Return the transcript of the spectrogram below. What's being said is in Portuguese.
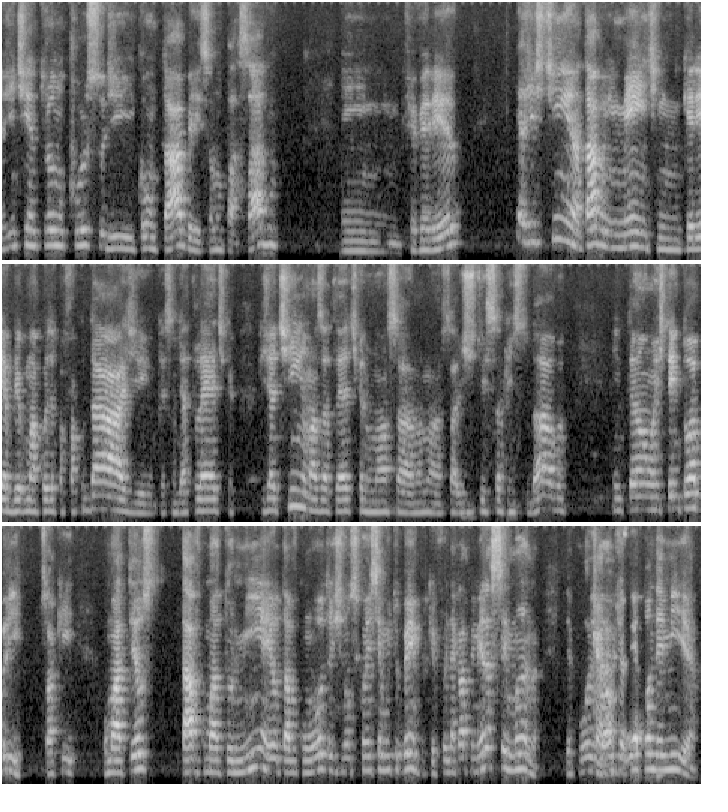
A gente entrou no curso de contábeis ano passado, em fevereiro, e a gente tinha, estava em mente em querer abrir alguma coisa para a faculdade, questão de atlética, que já tinha umas atléticas no nossa, na nossa instituição que a gente estudava. Então a gente tentou abrir. Só que o Matheus estava com uma turminha, eu estava com outra, a gente não se conhecia muito bem, porque foi naquela primeira semana. Depois Caraca. logo já veio a pandemia.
